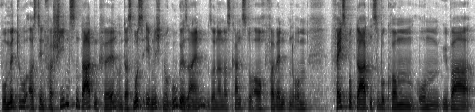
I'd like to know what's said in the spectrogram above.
womit du aus den verschiedensten Datenquellen, und das muss eben nicht nur Google sein, sondern das kannst du auch verwenden, um Facebook-Daten zu bekommen, um über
